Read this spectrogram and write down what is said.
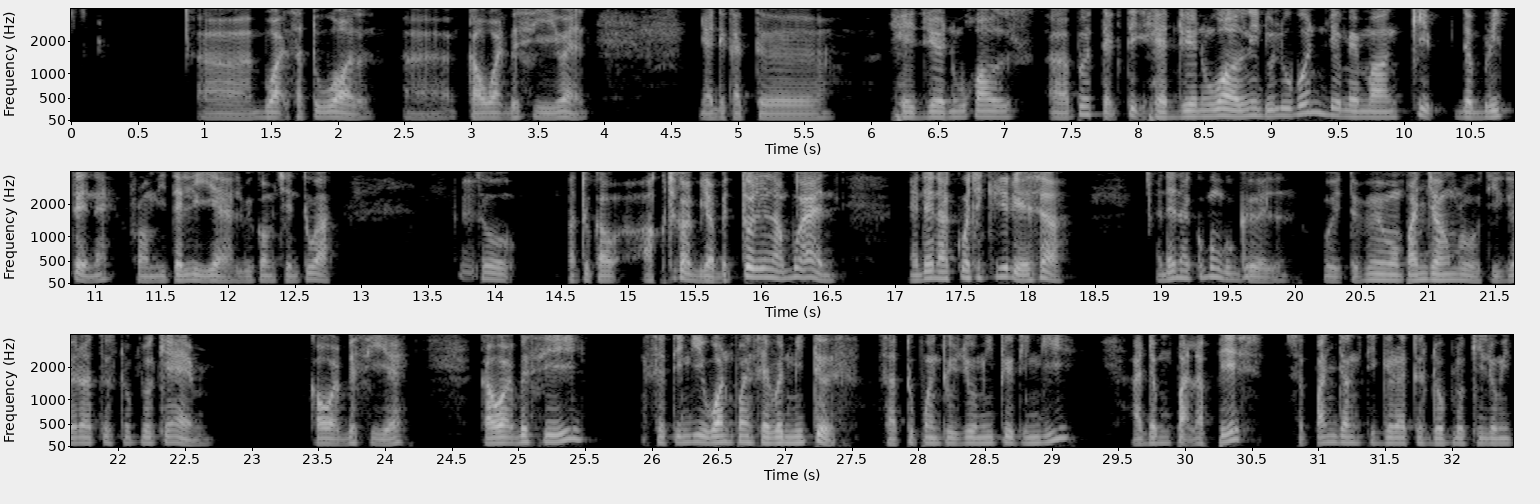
uh, buat satu wall uh, kawat besi kan yang dia kata Hadrian Walls uh, apa taktik Hadrian Wall ni dulu pun dia memang keep the Britain eh from Italy lah lebih kurang macam tu lah Hmm. so lepas tu kau, aku cakap biar betul dia nak buat kan and then aku macam curious lah and then aku pun google Woi, tapi memang panjang bro. 320 km. Kawat besi eh. Kawat besi setinggi 1.7 meters. 1.7 meter tinggi. Ada 4 lapis. Sepanjang 320 km.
